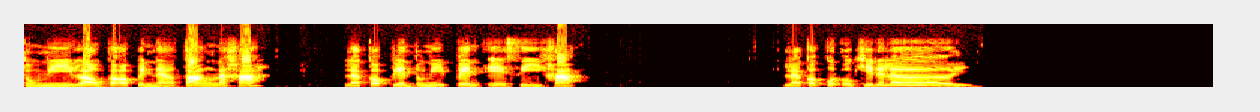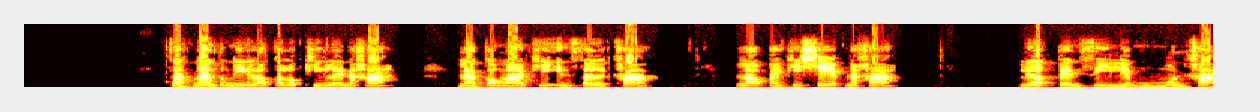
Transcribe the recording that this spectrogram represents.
ตรงนี้เราก็เอาเป็นแนวตั้งนะคะ แล้วก็เปลี่ยนตรงนี้เป็น A4 ค่ะ แล้วก็กดโอเคได้เลย จากนั้นตรงนี้เราก็ลบทิ้งเลยนะคะ แล้วก็มาที่ Insert ค่ะ เราไปที่ Shape นะคะ เลือกเป็นสี่เหลี่ยมมุมมนค่ะ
